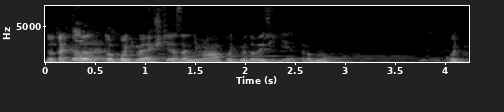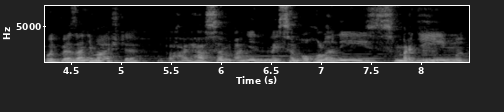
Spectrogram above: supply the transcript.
No tak Dobré, ale to rozumím. pojďme ještě za nima, pojďme to vyřídit rovnou. Pojď, pojďme za nima ještě. A já jsem ani nejsem oholený, smrdím,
